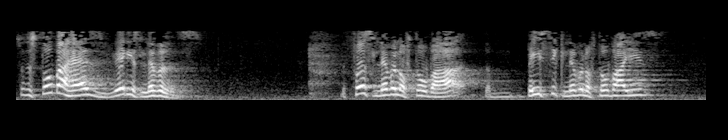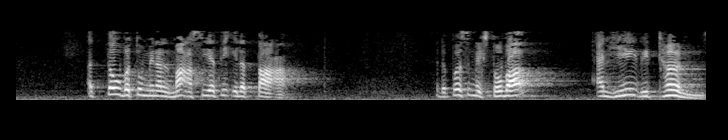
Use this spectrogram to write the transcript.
So this tawbah has various levels. The first level of tawbah, the basic level of tawbah is التوبة من المعصية إلى الطاعة. The person makes tawbah and he returns.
